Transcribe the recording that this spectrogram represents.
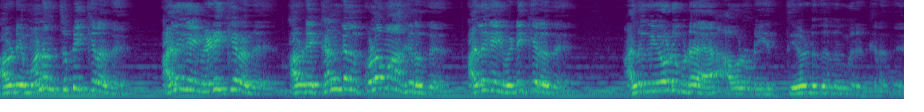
அவளுடைய மனம் துடிக்கிறது அழுகை வெடிக்கிறது அவளுடைய கண்கள் குளமாகிறது அழுகை வெடிக்கிறது. அழுகையோடு கூட அவளுடைய தேடுதலும் இருக்கிறது.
